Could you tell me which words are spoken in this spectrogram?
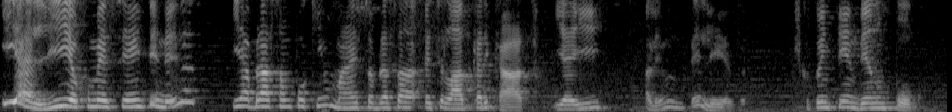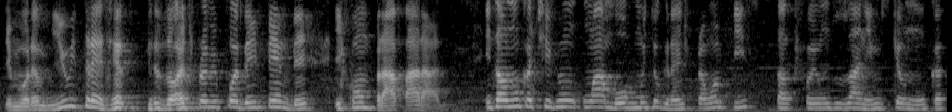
E ali eu comecei a entender e abraçar um pouquinho mais sobre essa, esse lado caricato. E aí, falei, hum, beleza. Acho que eu tô entendendo um pouco. Demorou 1.300 episódios para me poder entender e comprar a parada. Então eu nunca tive um, um amor muito grande para One Piece, tanto que foi um dos animes que eu nunca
